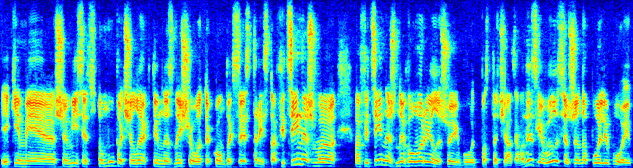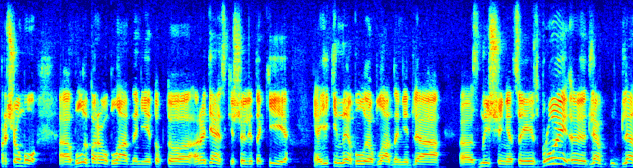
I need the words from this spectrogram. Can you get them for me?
якими ще місяць тому почали активно знищувати комплекси С-300. Офіційно ж в офіційно ж не говорили, що їх будуть постачати. Вони з'явилися вже на полі бою. Причому е, були переобладнані, тобто радянські ще літаки е, які не були обладнані для е, знищення цієї зброї, е, для, для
